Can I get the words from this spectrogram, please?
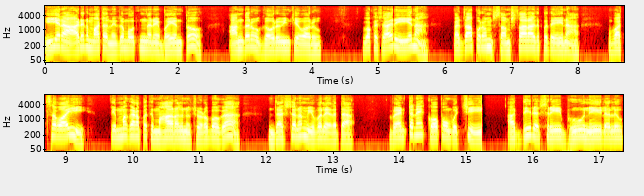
ఈయన ఆడిన మాట నిజమవుతుందనే భయంతో అందరూ గౌరవించేవారు. ఒకసారి ఈయన పెద్దాపురం సంస్థానాధిపతి అయిన వత్సవాయి తిమ్మగణపతి మహారాజును చూడబోగా దర్శనం ఇవ్వలేదట. వెంటనే కోపం వచ్చి అద్దిర శ్రీ భూనీలలు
